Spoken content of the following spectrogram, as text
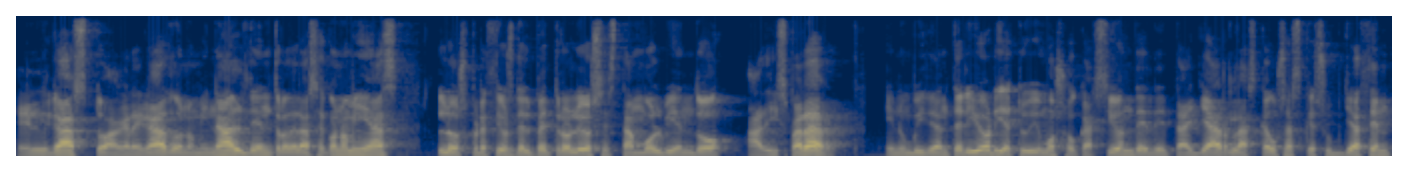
el gasto agregado nominal dentro de las economías, los precios del petróleo se están volviendo a disparar. En un vídeo anterior ya tuvimos ocasión de detallar las causas que subyacen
